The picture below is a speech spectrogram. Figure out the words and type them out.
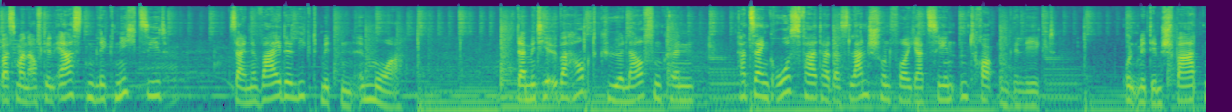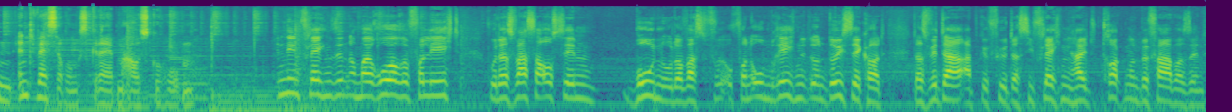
Was man auf den ersten Blick nicht sieht, seine Weide liegt mitten im Moor. Damit hier überhaupt Kühe laufen können, hat sein Großvater das Land schon vor Jahrzehnten trockengelegt und mit dem Spaten Entwässerungsgräben ausgehoben. In den Flächen sind nochmal Rohre verlegt, wo das Wasser aus dem Boden oder was von oben regnet und durchsickert, das wird da abgeführt, dass die Flächen halt trocken und befahrbar sind.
